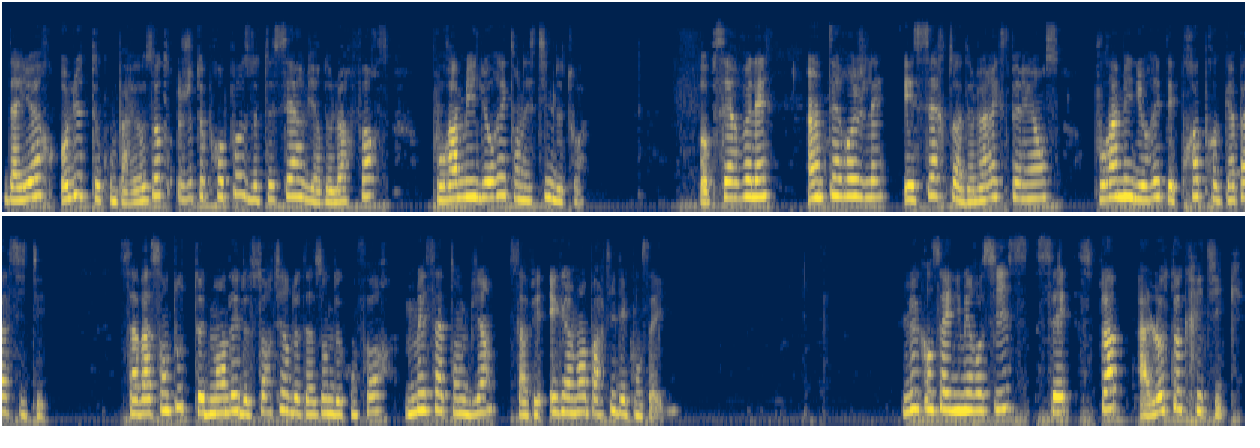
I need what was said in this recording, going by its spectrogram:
D'ailleurs, au lieu de te comparer aux autres, je te propose de te servir de leurs forces pour améliorer ton estime de toi. Observe-les, interroge-les et sers-toi de leur expérience pour améliorer tes propres capacités. Ça va sans doute te demander de sortir de ta zone de confort, mais ça tombe bien, ça fait également partie des conseils. Le conseil numéro 6, c'est stop à l'autocritique.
